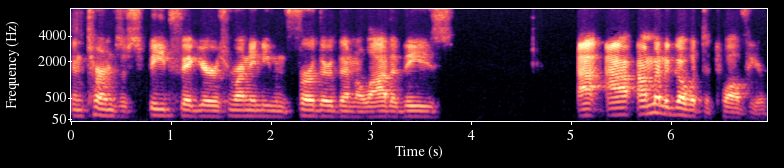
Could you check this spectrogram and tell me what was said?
in terms of speed figures, running even further than a lot of these. I, I I'm going to go with the twelve here.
